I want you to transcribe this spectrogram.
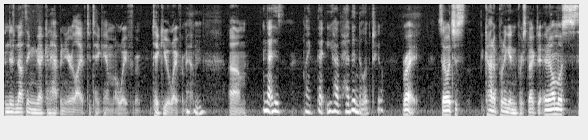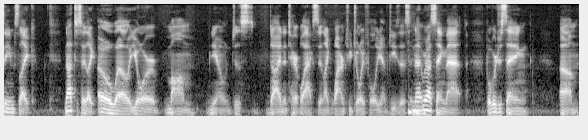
and there's nothing that can happen in your life to take him away from take you away from him. Um And that his like that you have heaven to look to. Right. So it's just kind of putting it in perspective. It almost seems like, not to say like, oh well, your mom, you know, just died in a terrible accident. Like, why aren't you joyful? You have Jesus, and that, we're not saying that, but we're just saying, um,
